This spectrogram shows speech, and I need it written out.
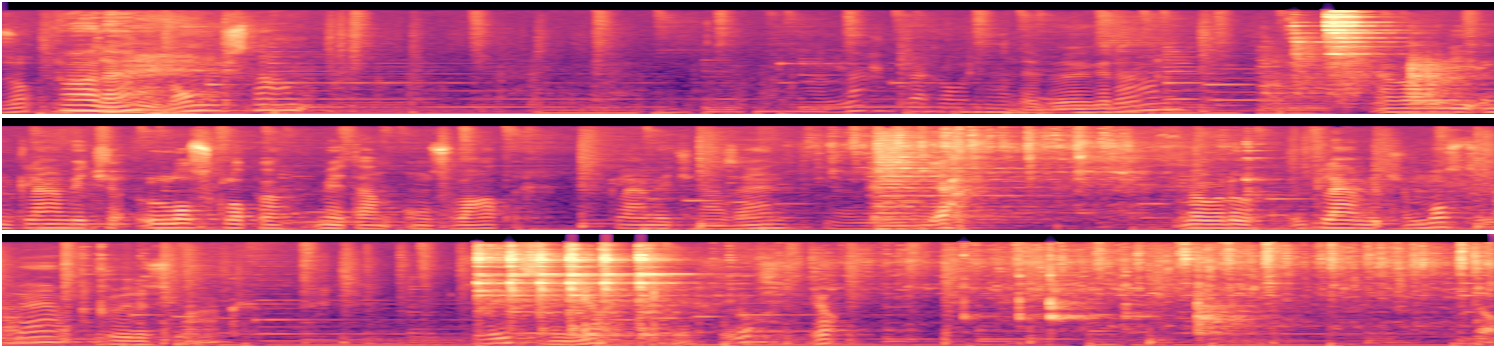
Zo, voilà. Hieronder staan. Voilà. Dat hebben we gedaan. Dan gaan we die een klein beetje loskloppen met dan ons water. Een klein beetje azijn. Ja. Dan gaan we er een klein beetje mosterd bij, voor de smaak. Zoiets. Ja, perfect. Ja. Ja.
